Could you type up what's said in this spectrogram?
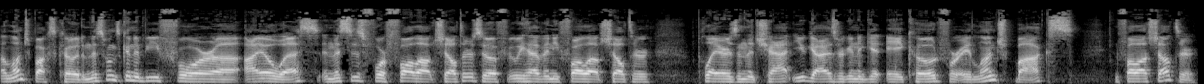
a lunchbox code, and this one's going to be for uh, iOS, and this is for Fallout Shelter. So if we have any Fallout Shelter players in the chat, you guys are going to get a code for a lunchbox in Fallout Shelter.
